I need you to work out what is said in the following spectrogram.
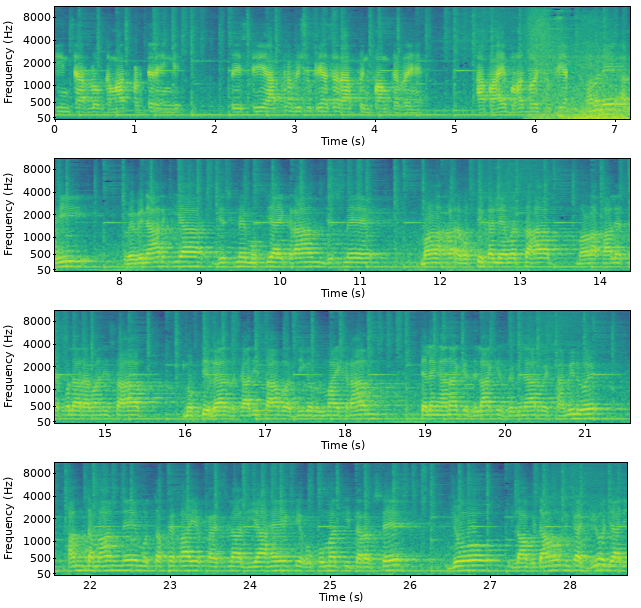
तीन चार लोग नमाज़ पढ़ते रहेंगे। तो इसलिए आपका भी शुक्रिया, सर, आपको इन्फॉर्म कर रहे हैं। आप आए, बहुत बहुत शुक्रिया। हमने अभी वेबिनार किया जिसमें मुफ्ती इकराम, जिसमें मौलाना मुफ्ती खली अहमद साहब, मौलाना खालिद सैफुल्ला रहमानी साहब, मुफ्ती गैर रशादी साहब और दीगर इकराम तेलंगाना के ज़िला के वेबिनार में शामिल हुए। हम तमाम ने मुतफ़ा ये फैसला लिया है कि हुकूमत की तरफ़ से जो लॉकडाउन का जियो जारी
